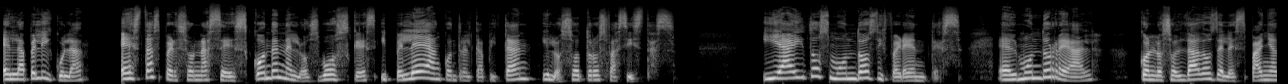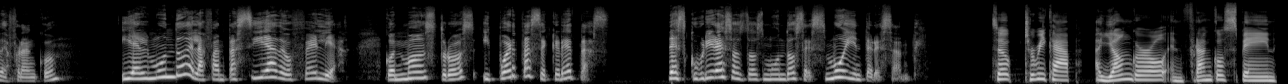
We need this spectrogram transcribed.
En la película, estas personas se esconden en los bosques y pelean contra el capitán y los otros fascistas. Y hay dos mundos diferentes, el mundo real, con los soldados de la España de Franco, y el mundo de la fantasía de Ofelia, con monstruos y puertas secretas. Descubrir esos dos mundos es muy interesante. So, to recap, a young girl in Franco, Spain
